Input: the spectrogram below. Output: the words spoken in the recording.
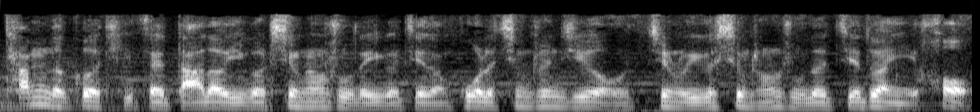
他们的个体在达到一个性成熟的一个阶段，过了青春期后，进入一个性成熟的阶段以后，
